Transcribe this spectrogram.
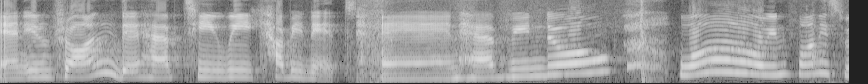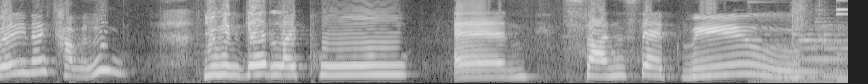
And in front they have TV cabinet and have window. Wow in front is very nice come you can get like pool and sunset view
